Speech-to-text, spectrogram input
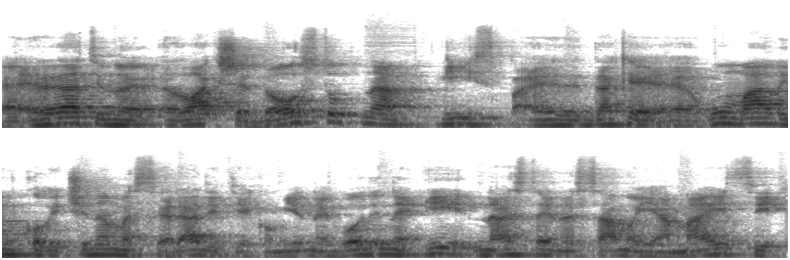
relativno je lakše dostupna i dakle u malim količinama se radi tijekom jedne godine i nastaje na samoj Jamajci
